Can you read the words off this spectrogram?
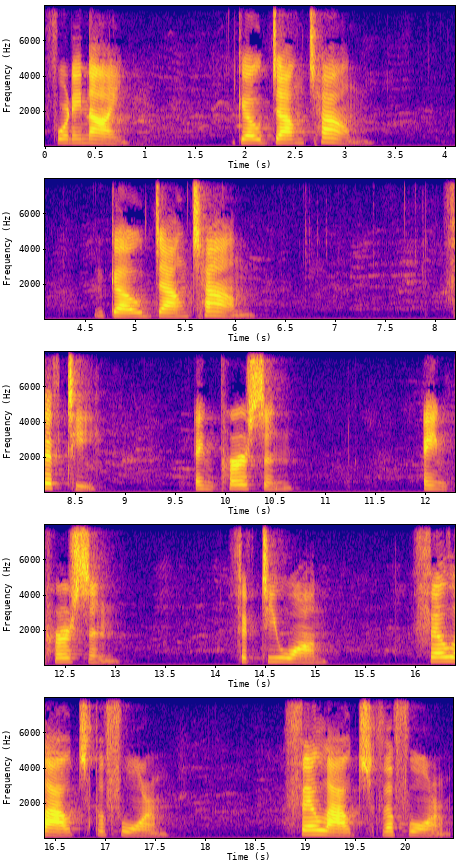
49. Go downtown. Go downtown. 50. In person. In person. 51. Fill out the form. Fill out the form.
